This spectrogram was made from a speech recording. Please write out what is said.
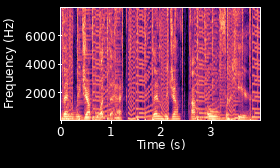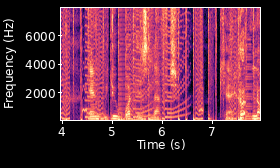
Then we jump. What the heck? Then we jump up over here. And we do what is left. Okay. No.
